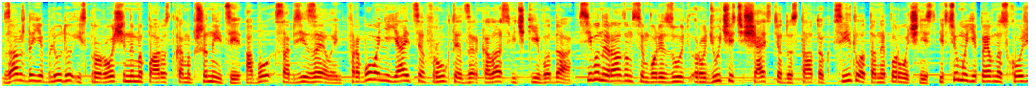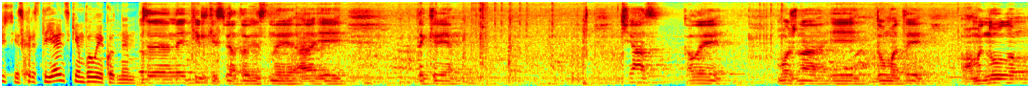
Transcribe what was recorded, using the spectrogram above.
Завжди є блюдо із пророщеними паростками пшениці або сабзі зелень, фарбовані яйця, фрукти, дзеркала, свічки, вода. Всі вони разом символізують родючість, щастя, достаток, світло та непорочність. І в цьому є певна схожість із християнським великоднем. Це не тільки свято весни, а і такий час, коли можна і думати о минулому,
